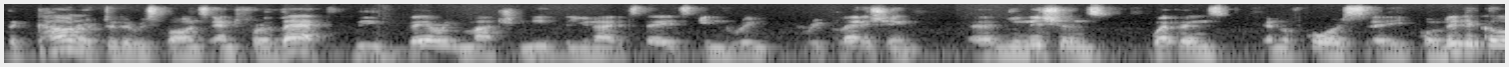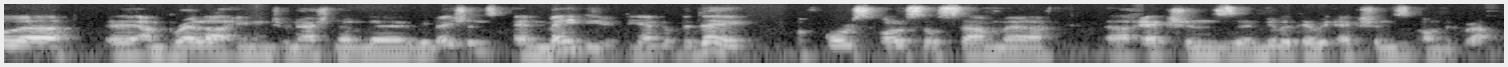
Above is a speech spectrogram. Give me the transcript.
the counter to the response. And for that, we very much need the United States in re- replenishing uh, munitions, weapons, and of course, a political uh, uh, umbrella in international uh, relations. And maybe at the end of the day, of course, also some actions, and military actions on the ground.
